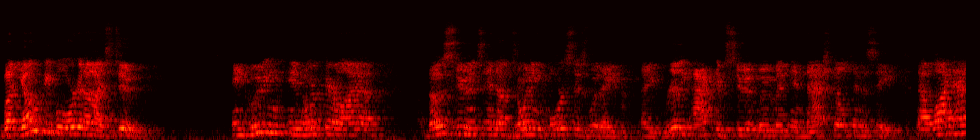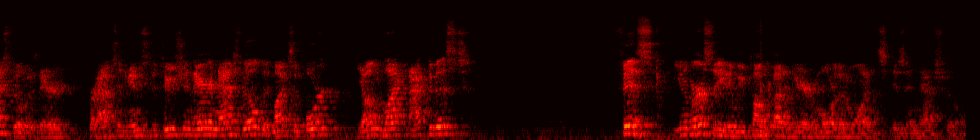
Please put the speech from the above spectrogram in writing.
but young people organize too, including in North Carolina. Those students end up joining forces with a, a really active student movement in Nashville, Tennessee. Now, why Nashville? Is there perhaps an institution there in Nashville that might support young black activists? Fisk University, that we've talked about in here more than once, is in Nashville.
